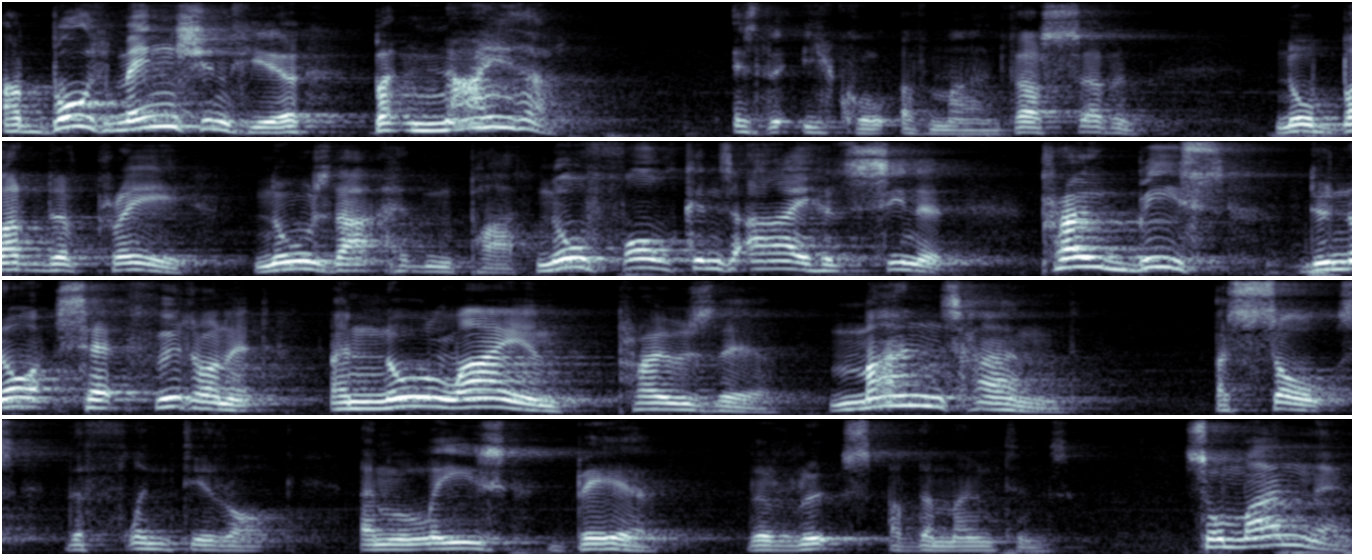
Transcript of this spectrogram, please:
are both mentioned here, but neither is the equal of man. Verse 7 No bird of prey knows that hidden path, no falcon's eye has seen it. Proud beasts do not set foot on it, and no lion prowls there. Man's hand assaults the flinty rock and lays bare the roots of the mountains. So, man then,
